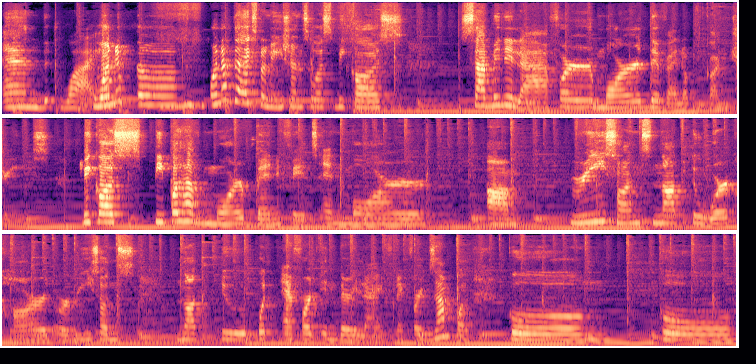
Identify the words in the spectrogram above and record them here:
And Why? one of the one of the explanations was because sabi nila for more developed countries because people have more benefits and more um reasons not to work hard or reasons not to put effort in their life like for example kung kung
